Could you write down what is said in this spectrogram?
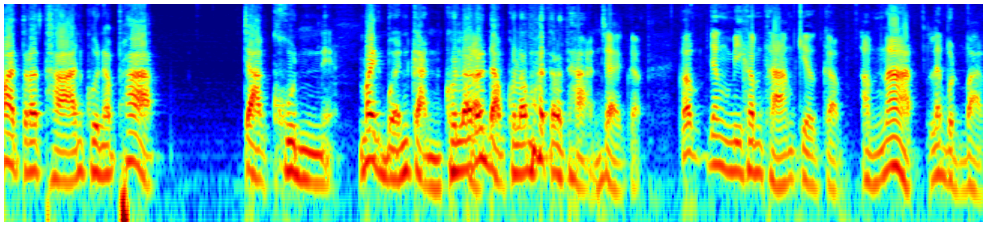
มาตรฐานคุณภาพจากคุณเนี่ยไม่เหมือนกันคนละครับระดับคนละมาตรฐานใช่ครับ ก็ยังมีคำถามเกี่ยวกับอำนาจและบทบาท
